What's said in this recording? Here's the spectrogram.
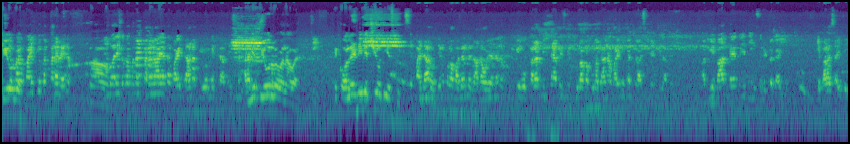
प्योर में वाइट के ऊपर कलर है ना ब्लू हाँ वाले के ऊपर मतलब कलर आ जाता है वाइट दाना प्योर में जाता इसमें colour ये प्योर में बना हुआ है। जी। क्वालिटी भी अच्छी होती है इसकी। इससे पायदार होते हैं ना थोड़ा वज़न में ज़्यादा हो जाता है ना क्योंकि वो कलर दिखता है तो इसमें पूरा का पूरा दाना वाइट होता है ट्रांसपेरेंट मिलाते हैं। अब ये बात करें तो ये तीन सौ लीटर का ही है ये बड़ा साइज़ है।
